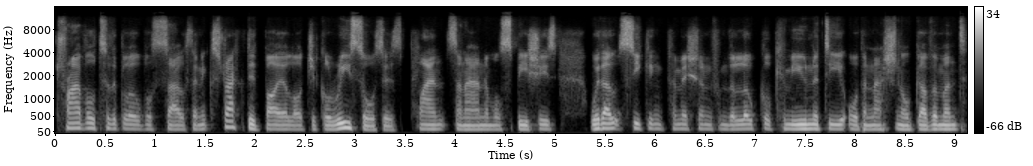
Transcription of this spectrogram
traveled to the global south and extracted biological resources, plants and animal species, without seeking permission from the local community or the national government.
